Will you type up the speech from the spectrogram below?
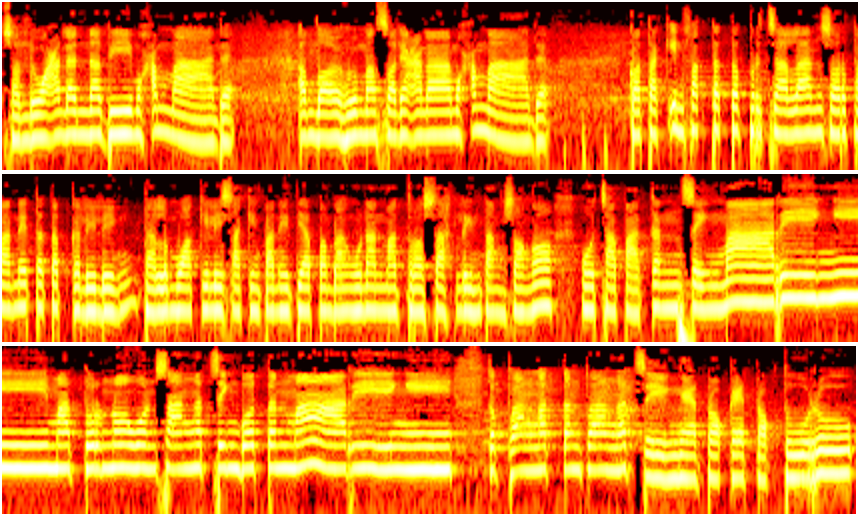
salu ala nabi Muhammad Allahumma salli ala Muhammad Kotak infak tetap berjalan, sorbane tetap keliling. Dalam wakili saking panitia pembangunan madrasah Lintang Songo ucapaken sing maringi. Matur nuwun sanget sing boten maringi. Kebangetan banget sing ngetok-ketok turu.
